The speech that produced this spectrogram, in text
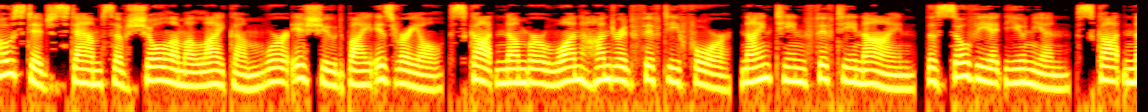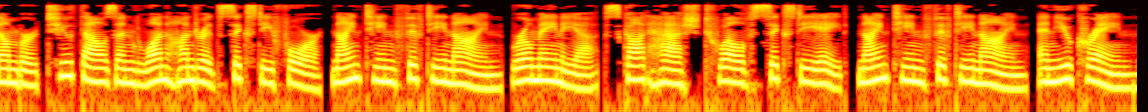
Postage stamps of Sholem Aleichem were issued by Israel Scott number 154, 1959, the Soviet Union Scott number 2164, 1959, Romania Scott hash 1268, 1959, and Ukraine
